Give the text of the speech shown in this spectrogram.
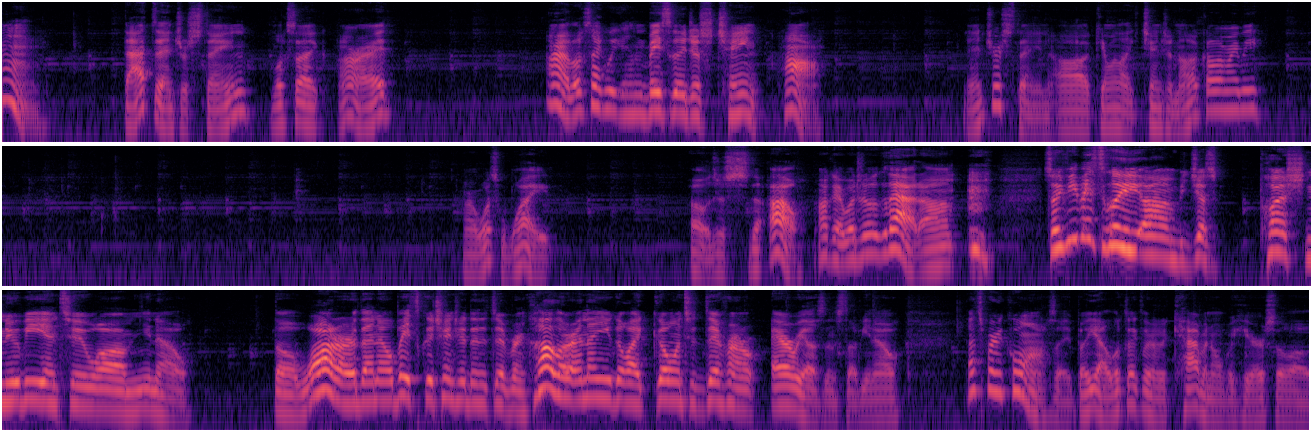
Hmm. That's interesting. Looks like... Alright. Alright, looks like we can basically just change... Huh. Interesting. Uh, can we, like, change another color, maybe? Or what's white? Oh, just oh, okay. What'd you look at that? Um, so if you basically um just push newbie into um you know the water, then it'll basically change it to a different color, and then you can like go into different areas and stuff. You know, that's pretty cool honestly. But yeah, it looks like there's a cabin over here, so uh,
